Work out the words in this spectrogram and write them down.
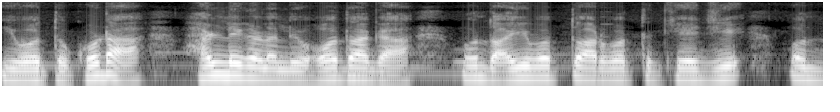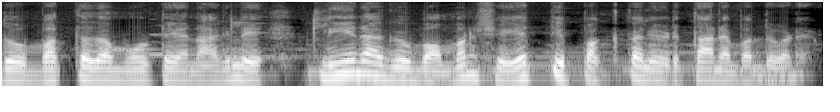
ಇವತ್ತು ಕೂಡ ಹಳ್ಳಿಗಳಲ್ಲಿ ಹೋದಾಗ ಒಂದು ಐವತ್ತು, ಅರವತ್ತು ಕೆ ಜಿ ಒಂದು ಭತ್ತದ ಮೂಟೆಯನ್ನಾಗಲಿ ಕ್ಲೀನಾಗಿ ಒಬ್ಬ ಮನುಷ್ಯ ಎತ್ತಿ ಪಕ್ಕದಲ್ಲಿ ಇಡ್ತಾನೆ ಬಂಧುಗಡೆ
